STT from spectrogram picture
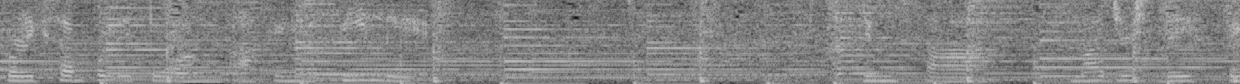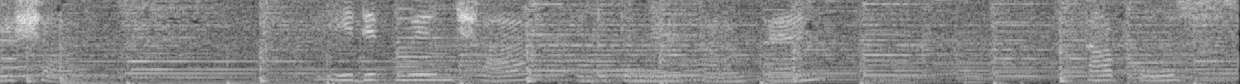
For example, ito ang aking napili. Yung sa Mother's Day Special. I-edit mo yun siya. Pindutin mo yung parang pen. Tapos,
